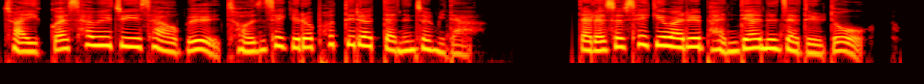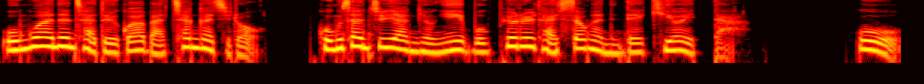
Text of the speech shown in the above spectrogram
좌익과 사회주의 사업을 전 세계로 퍼뜨렸다는 점이다. 따라서 세계화를 반대하는 자들도 옹호하는 자들과 마찬가지로 공산주의 양령이 목표를 달성하는 데 기여했다. 5.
